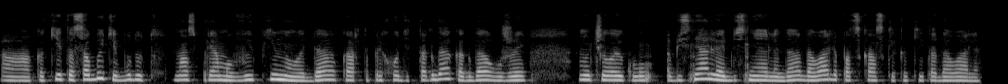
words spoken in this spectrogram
А, какие-то события будут нас прямо выпинывать, да, карта приходит тогда, когда уже ну, человеку объясняли, объясняли, да, давали подсказки какие-то, давали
